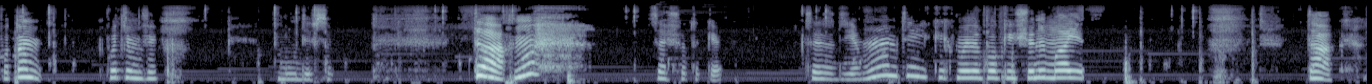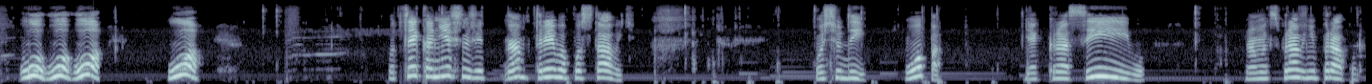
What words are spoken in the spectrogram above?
потім, потім вже буде все. Так, ну. Це що таке? Це за діаманти, яких в мене поки що немає. Так. О, о, о! О! Оце, звісно ж, нам треба поставити. Ось сюди. Опа! Як красиво! Нам як справжній прапор.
